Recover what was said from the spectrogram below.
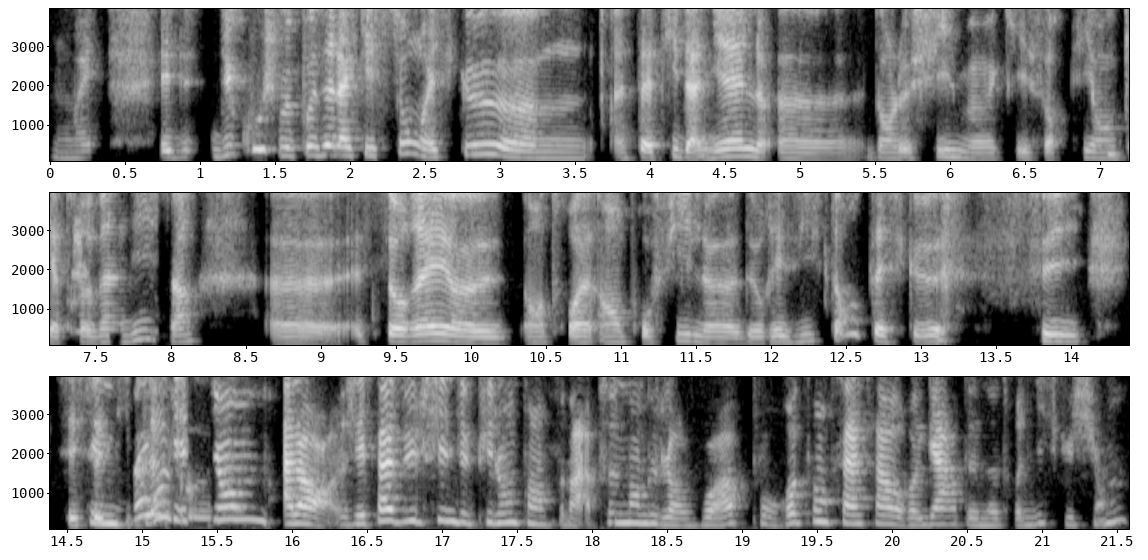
Oui. Et du, coup, je me posais la question, est-ce que euh, Tati Daniel, dans le film qui est sorti en 90, hein, serait en, en, profil de résistante? Est-ce que c'est ce type-là. Alors, j'ai pas vu le film depuis longtemps. Il faudra absolument que je le revoie pour repenser à ça au regard de notre discussion.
